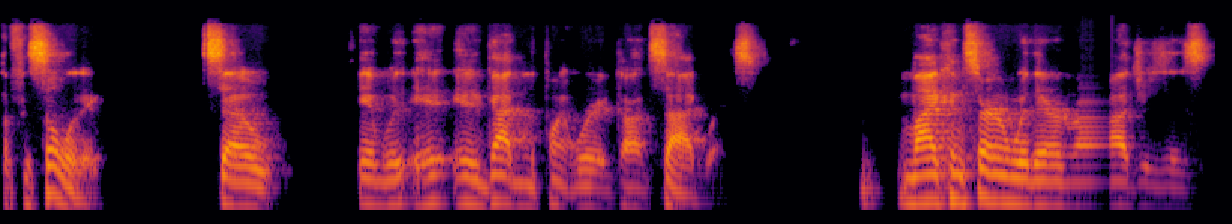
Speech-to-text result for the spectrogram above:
the facility. So it was it, it had gotten to the point where it had gone sideways. My concern with Aaron Rodgers is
